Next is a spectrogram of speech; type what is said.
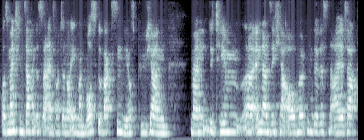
Aus manchen Sachen ist er einfach dann auch irgendwann rausgewachsen, wie aus Büchern. Meine, die Themen äh, ändern sich ja auch mit einem gewissen Alter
